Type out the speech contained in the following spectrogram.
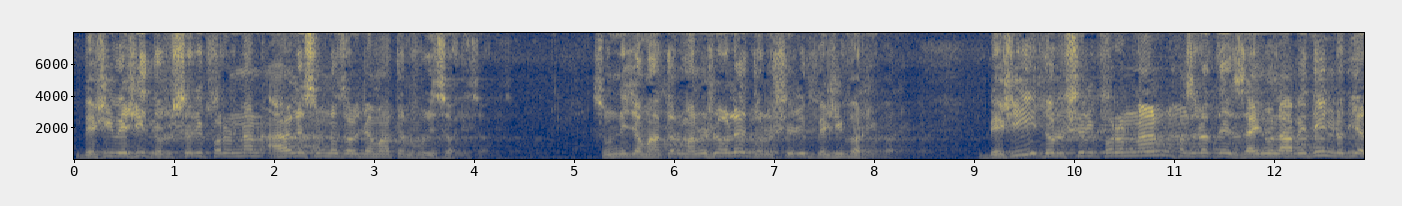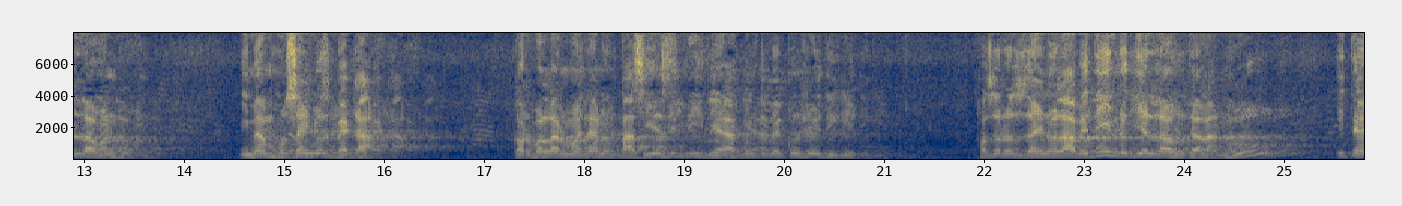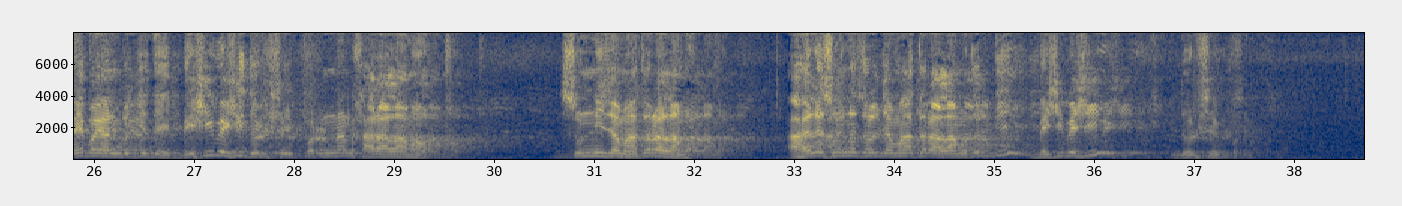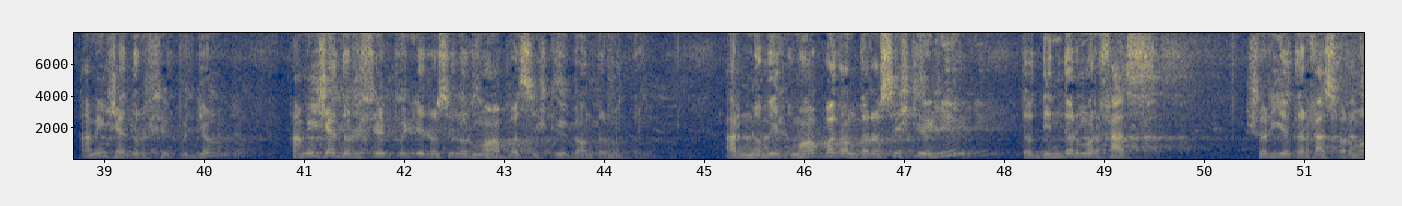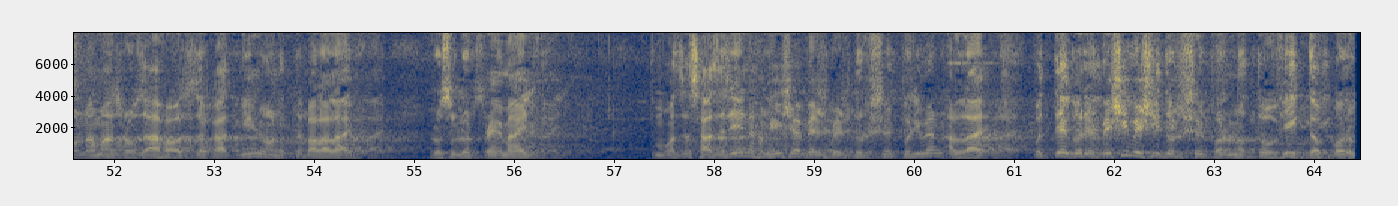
বেশি বেশি দরুশরী ফরনান আহলে সুন্নতল জামাতের পরিচয়। সুন্নি জামাতের মানুষ হলে দরুশরী বেশি পড়ে। বেশি দরুশরী ফরনান হজরতে জাইনুল আবেদিন রদিয়াল্লাহ ইমাম হুসাইনের বেটা। করবলার ময়দানত বাঁচিয়েছিল আর কিন্তু বেকুন সই দিকে হজরত জাইনুল আবেদিন রদিয়াল্লাহ তালানহু ইতাই বয়ান বুঝে দে বেশি বেশি দরুশরী ফরনান হার আলামত সুন্নি জামাতর আলামত। আহলে সুন্নতল জামাতর আলামতুল দি বেশি বেশি দর্শক আমি সে দর্শক পর্যন্ত আমি সে দর্শক পড়লে রসুলোর মহাব্বত সৃষ্টি হইবে অন্তর মধ্যে। আর নবীর মহব্বত অন্তর সৃষ্টি হইলি তো দিন ধর্মর খাস, শরীয়তর খাস কর্ম নামাজ, রোজা, হজ জকাত ইন অনত্তে বালা লাইব। রসুলোর প্রেম আইলি। তো মজা সাজরিন, হামেশা বেশ বেশ দর্শক পরিবেন আল্লাহ প্রত্যেক করে বেশি বেশি দর্শক পরণত দক বড়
